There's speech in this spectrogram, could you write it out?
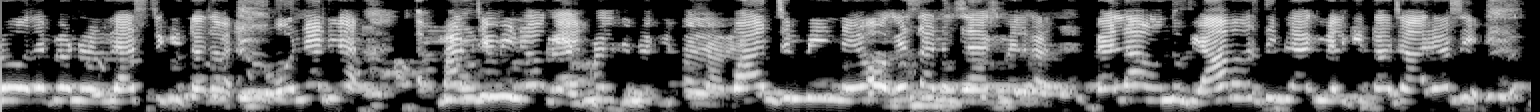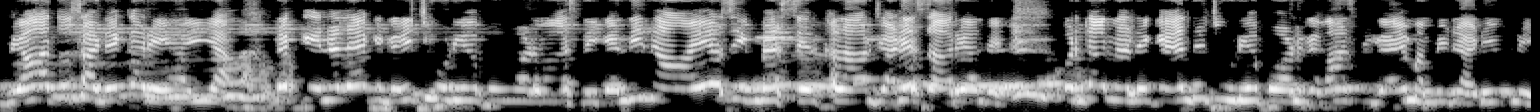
ਨੂੰ ਉਹਦੇ ਪਿਓ ਨੂੰ ਅਰੈਸਟ ਕੀਤਾ ਜਾਵੇ। ਉਹਨਾਂ ਦੀ 5 ਮਹੀਨੇ ਹੋ ਗਏ। ਕਿਵੇਂ ਕੀਤਾ ਜਾ ਰਿਹਾ? 5 ਮਹੀਨੇ ਹੋ ਗਏ ਸਾਨੂੰ ਬਲੈਕਮੇਲ ਕਰ ਪਹਿਲਾਂ ਉਹਨੂੰ ਵਿਆਹ ਵਾਸਤੇ ਬਲੈਕਮੇਲ ਕੀਤਾ ਜਾ ਰਿਹਾ ਸੀ, ਵਿਆਹ ਤੋਂ ਸਾਡੇ ਘਰੇ ਆਈ ਆ। ਧੱਕੇ ਨਾਲ ਲੈ ਕੇ ਗਈ ਚੂੜੀਆਂ ਪਾਉਣ ਵਾਸਤੇ? ਕਹਿੰਦੀ, ਨਾ ਆਏ ਅਸੀਂ, ਮੈਂ ਸਿਰ ਖਲਾਰ ਜਾਣੇ ਸਾਰਿਆਂ ਦੇ। ਪ੍ਰਧਾਨਾਂ ਦੇ ਕਹਿੰਦੇ, ਚੂੜੀਆਂ ਪਾਉਣ ਵਾਸਤੇ ਗਏ, ਮੰਮੀ, ਡੈਡੀ ਹੁਣੀ।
